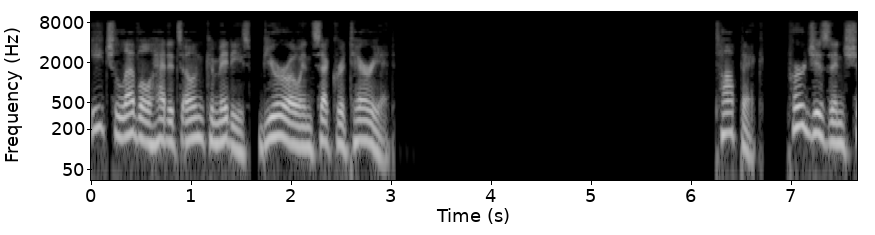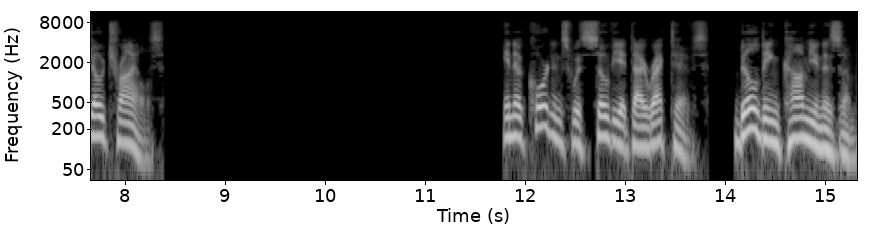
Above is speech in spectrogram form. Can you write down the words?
Each level had its own committees, bureau and secretariat. Purges and show trials In accordance with Soviet directives, "'building communism'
